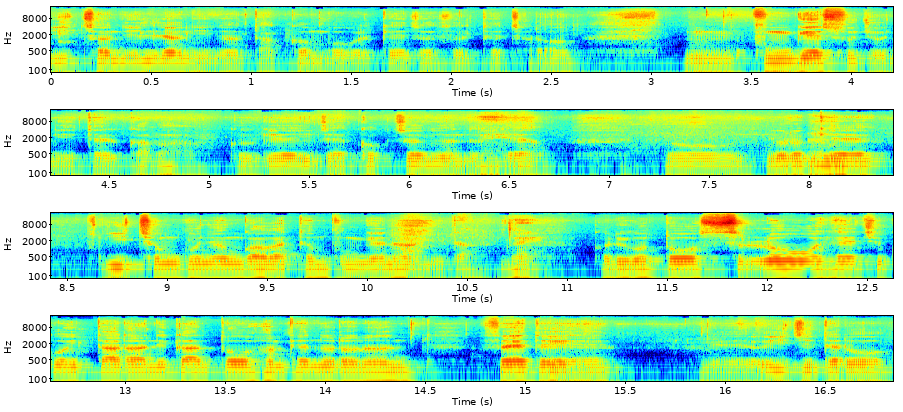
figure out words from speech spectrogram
2001년, 2년 닷컴버블 깨졌을 때처럼 음, 붕괴 수준이 될까봐 그게 이제 걱정이었는데요. 어, 이렇게 2009년과 같은 붕괴는 아니다. 네. 그리고 또 슬로우해지고 있다라니까 또 한편으로는 페드의 예, 의지대로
